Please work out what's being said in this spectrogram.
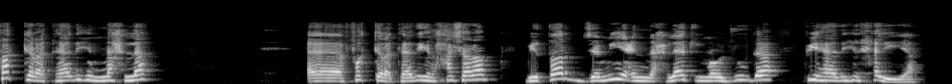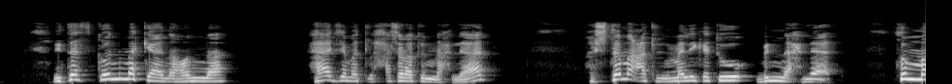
فكرت هذه النحلة آه، فكرت هذه الحشرة بطرد جميع النحلات الموجودة في هذه الخلية لتسكن مكانهن. هاجمت الحشرة النحلات اجتمعت الملكة بالنحلات ثم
